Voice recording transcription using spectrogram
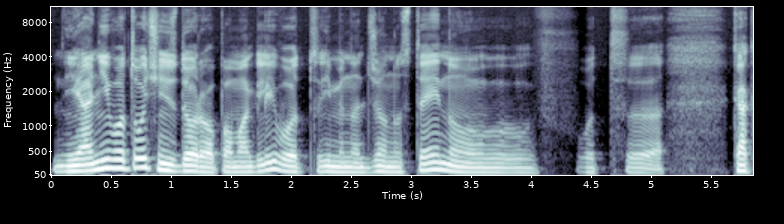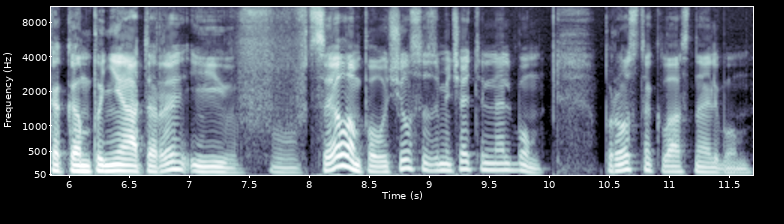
и они вот очень здорово помогли вот именно Джону Стейну вот как аккомпаниаторы, и в, в целом получился замечательный альбом. Просто классный альбом.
